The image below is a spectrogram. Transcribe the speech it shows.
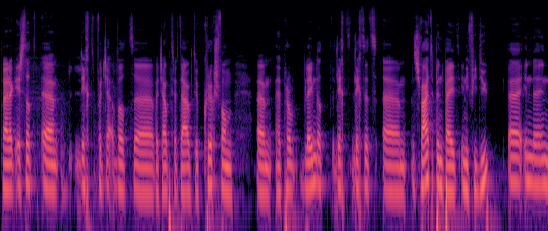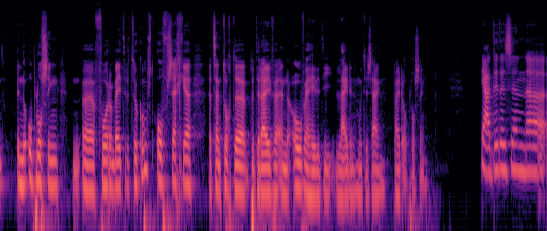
Duidelijk, is dat, uh, ligt wat wat, uh, wat jou betreft daar ook de crux van Um, het probleem dat ligt, ligt het, het zwaartepunt bij het individu uh, in, de, in, de oplossing uh, voor een betere toekomst? Of zeg je, het zijn toch de bedrijven en de overheden die leidend moeten zijn bij de oplossing? Ja, dit is een, uh,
